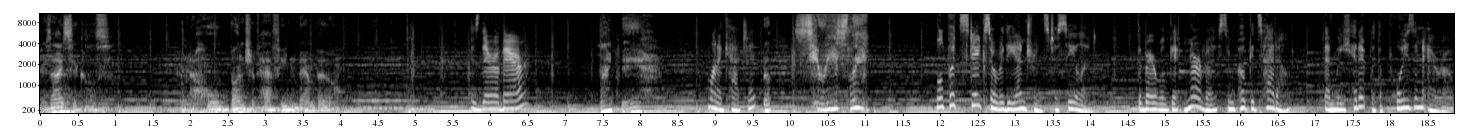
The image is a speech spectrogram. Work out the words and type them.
there's icicles. And a whole bunch of half eaten bamboo. Is there a bear? Might be. Want to catch it? Uh, seriously? We'll put stakes over the entrance to seal it. The bear will get nervous and poke its head out. Then we hit it with a poison arrow.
